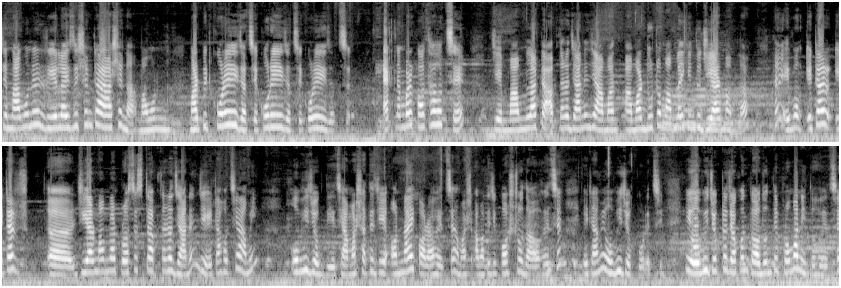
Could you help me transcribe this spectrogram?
যে মামুনের রিয়েলাইজেশনটা আসে না। মামুন মারপিট করেই যাচ্ছে করেই যাচ্ছে করেই যাচ্ছে। এক নাম্বার কথা হচ্ছে যে মামলাটা, আপনারা জানেন যে আমার আমার দুটো মামলাই কিন্তু জিআর মামলা হ্যাঁ? এবং এটার এটার জিআর মামলার প্রসেসটা আপনারা জানেন যে এটা হচ্ছে আমি অভিযোগ দিয়েছি। আমার সাথে যে অন্যায় করা হয়েছে, আমার আমাকে যে কষ্ট দেওয়া হয়েছে, এটা আমি অভিযোগ করেছি। এই অভিযোগটা যখন তদন্তে প্রমাণিত হয়েছে,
